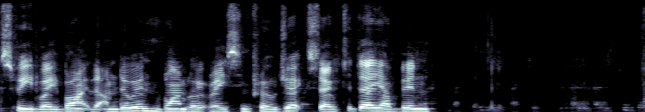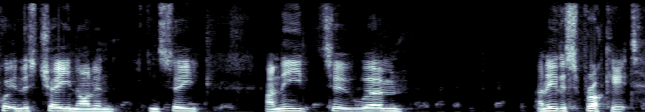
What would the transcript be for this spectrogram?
speedway bike that I'm doing, Blind Bloke Racing project. So today I've been putting this chain on and you can see I need to um, I need a sprocket.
